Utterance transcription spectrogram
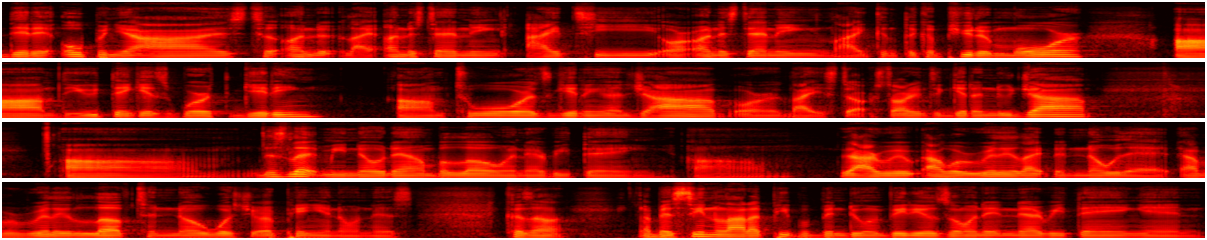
did it open your eyes to under like understanding IT or understanding like the computer more? Um, do you think it's worth getting um, towards getting a job or like start starting to get a new job? Um, just let me know down below and everything. Um, I, I would really like to know that. I would really love to know what's your opinion on this, cause uh, I've been seeing a lot of people been doing videos on it and everything, and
